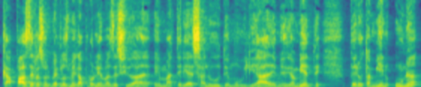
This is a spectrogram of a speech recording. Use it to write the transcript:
capaz de resolver los megaproblemas de ciudad en materia de salud, de movilidad, de medio ambiente, pero también una,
